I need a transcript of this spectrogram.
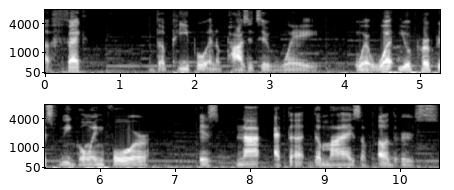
affect the people in a positive way where what you're purposefully going for is not at the demise of others,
